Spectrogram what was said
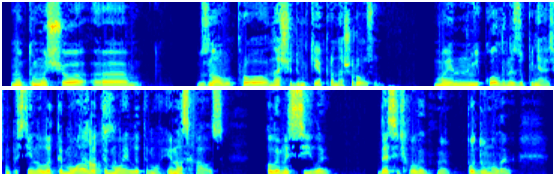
Ну, тому що е, знову про наші думки, про наш розум. Ми ніколи не зупиняємося. Ми постійно летимо, Хаос. летимо і летимо. І у нас хаос. Коли ми сіли, 10 хвилин ми подумали,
